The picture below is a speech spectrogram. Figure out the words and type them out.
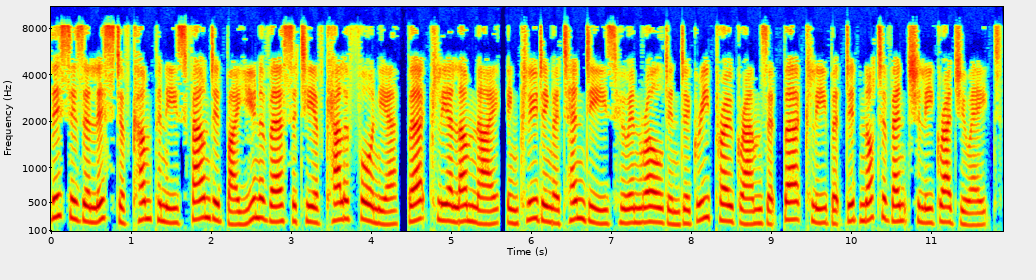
This is a list of companies founded by University of California, Berkeley alumni, including attendees who enrolled in degree programs at Berkeley but did not eventually graduate.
